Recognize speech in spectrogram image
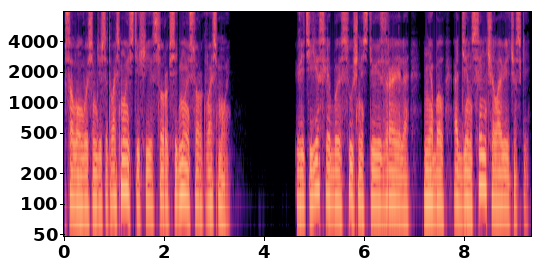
Псалом 88, стихи 47 и 48. Ведь если бы сущностью Израиля не был один сын человеческий,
